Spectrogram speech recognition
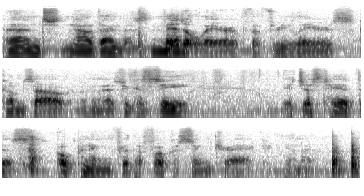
And now then this middle layer of the three layers comes out. And as you can see it just had this opening for the focusing track in it.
